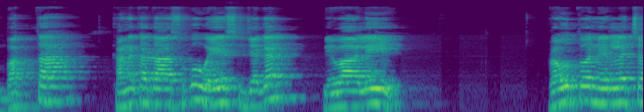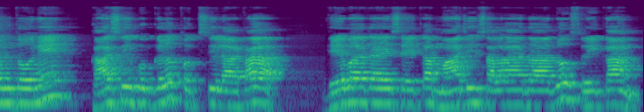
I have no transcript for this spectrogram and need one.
భక్త కనకదాసుకు వైఎస్ జగన్ నివాళి. ప్రభుత్వ నిర్లక్ష్యంతోనే కాశీబుగ్గలు తొక్సిలాట. దేవాదాయ శాఖ మాజీ సలహాదారు శ్రీకాంత్.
